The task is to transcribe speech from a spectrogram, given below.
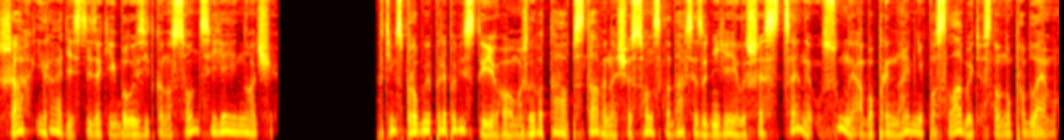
жах і радість, з яких було зіткано сон цієї ночі? Втім, спробую переповісти його, можливо, та обставина, що сон складався з однієї лише сцени, усуне або принаймні послабить основну проблему.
